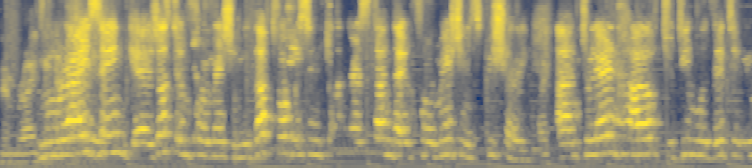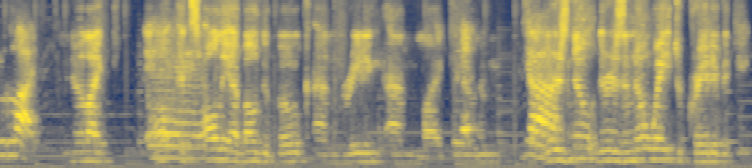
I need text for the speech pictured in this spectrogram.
memorizing, memorizing uh, just information without focusing to understand the information especially like, and to learn how to deal with it in your life you know like uh, it's only about the book and reading and like you yeah. know yeah. there is no there is no way to creativity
